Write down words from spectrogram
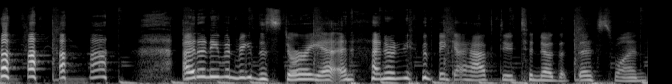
I don't even read the story yet, and I don't even think I have to to know that this one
